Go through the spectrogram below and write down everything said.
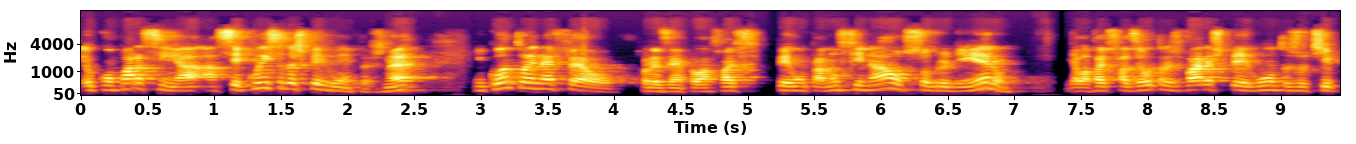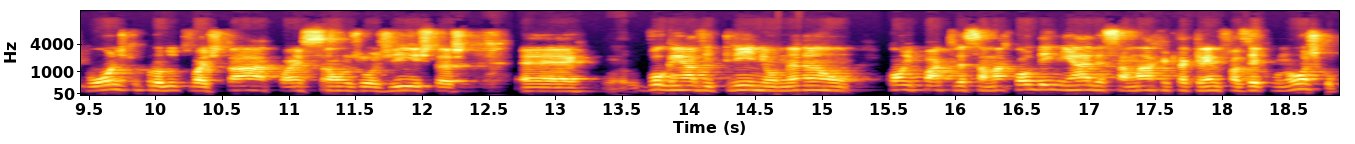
eu comparo assim a, a, sequência das perguntas, né? Enquanto a NFL, por exemplo, ela vai perguntar no final sobre o dinheiro, e ela vai fazer outras várias perguntas do tipo onde que o produto vai estar, quais são os lojistas, é, vou ganhar vitrine ou não, qual o impacto dessa marca, qual o DNA dessa marca que está querendo fazer conosco,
